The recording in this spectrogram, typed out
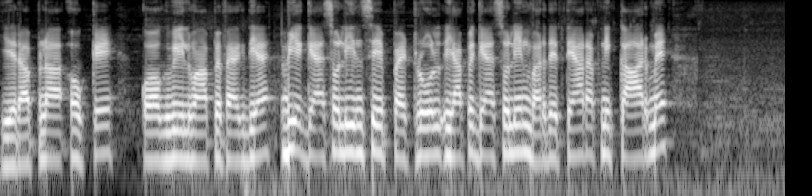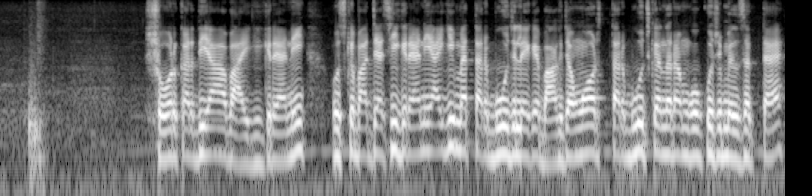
ये रहा अपना, ओके, कॉग व्हील वहाँ पे फेंक दिया है। अभी ये गैसोलीन से पेट्रोल यहाँ पे गैसोलीन भर देते हैं यार अपनी कार में। शोर कर दिया, अब आएगी ग्रैनी। उसके बाद जैसी ग्रैनी आएगी, मैं तरबूज लेके भाग जाऊँगा और तरबूज के अंदर हमको कुछ मिल सकता है।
